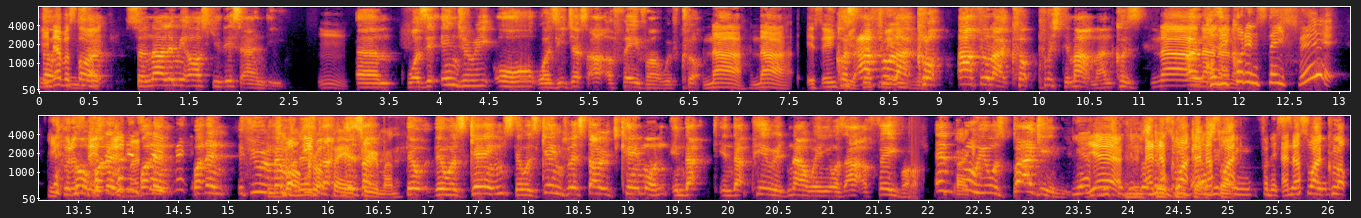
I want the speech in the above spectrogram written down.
he So- never started. So, so now let me ask you this, Andy. Mm. Um, was it injury or was he just out of favor with Klopp? Nah, nah, it's injury. Because I feel like injury. Klopp, I feel like Klopp pushed him out, man. Because Nah, nah, Because nah, he nah. couldn't stay fit. He couldn't no, stay but fit, then, man. but then, but then, if you remember, there's like- there's too, like- man. There, there was games, there was games where Sturridge came on in that in that period now when he was out of favor, and bro, Like- he was bagging. Yeah, Yeah, because and that's why- for and that's why- everything for the and that's why. Klopp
